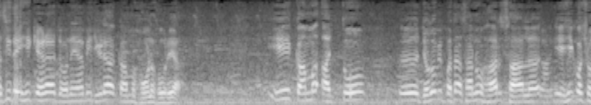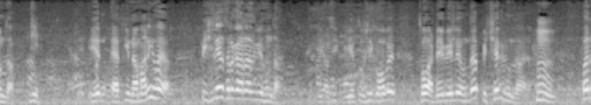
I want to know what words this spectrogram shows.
ਅਸੀਂ ਤਾਂ ਇਹੀ ਕਹਿਣਾ ਚਾਹੁੰਦੇ ਆ ਵੀ ਜਿਹੜਾ ਕੰਮ ਹੁਣ ਹੋ ਰਿਹਾ ਇਹ ਕੰਮ ਅੱਜ ਤੋਂ ਜਦੋਂ ਵੀ ਪਤਾ ਸਾਨੂੰ ਹਰ ਸਾਲ ਇਹੀ ਕੁਝ ਹੁੰਦਾ। ਜੀ। ਇਹ ਐਤਕੀ ਨਵਾਂ ਨਹੀਂ ਹੋਇਆ ਪਿਛਲੇ ਸਰਕਾਰਾਂ ਦਾ ਵੀ ਹੁੰਦਾ। ਜੇ ਅਸੀਂ ਜੇ ਤੁਸੀਂ ਕਹੋਗੇ ਤੁਹਾਡੇ ਵੇਲੇ ਹੁੰਦਾ ਪਿੱਛੇ ਵੀ ਹੁੰਦਾ ਆ। ਪਰ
